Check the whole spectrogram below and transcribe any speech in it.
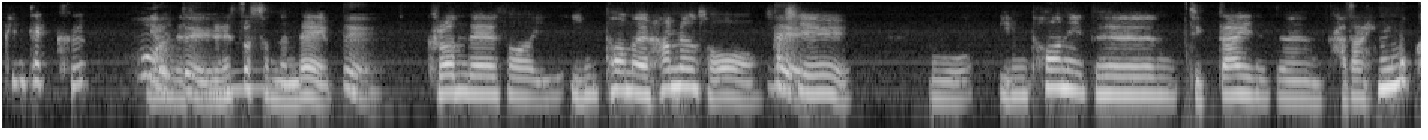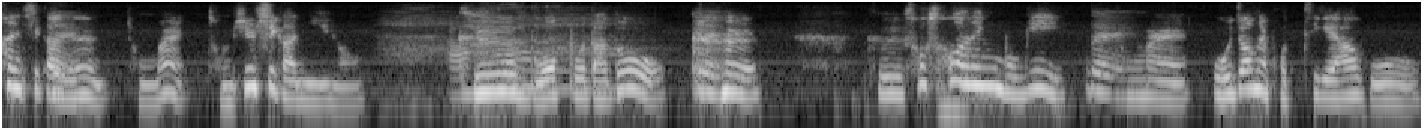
핀테크 헐, 이런 데서 네. 일을 했었었는데 네. 그런 데서 이- 인턴을 하면서 네. 사실 뭐 인턴이든 직장이든 가장 행복한 시간은 정말 점심 시간이에요. 그 아, 무엇보다도 네. 그, 그 소소한 행복이 네. 정말 오전을 버티게 하고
